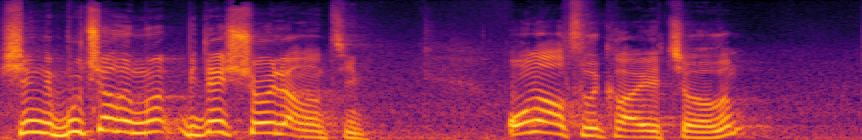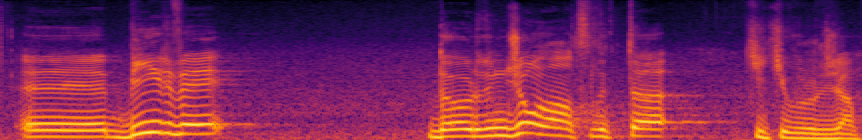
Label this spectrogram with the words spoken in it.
Şimdi bu çalımı bir de şöyle anlatayım. 16'lık ayet çalalım. Ee, 1 ve 4. 16'lıkta kiki vuracağım.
